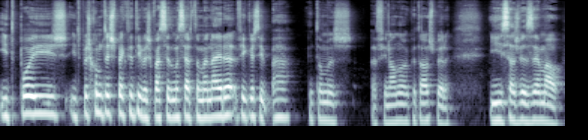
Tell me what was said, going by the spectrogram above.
e, depois, e depois, como tens expectativas que vai ser de uma certa maneira, ficas tipo, ah, então, mas afinal não é o que eu estava à espera. E isso às vezes é mau.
